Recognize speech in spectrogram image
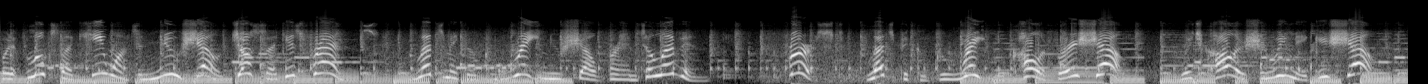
But it looks like he wants a new shell just like his friends. Let's make a great new shell for him to live in. First, let's pick a great new color for his shell. Which color should we make his shell?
